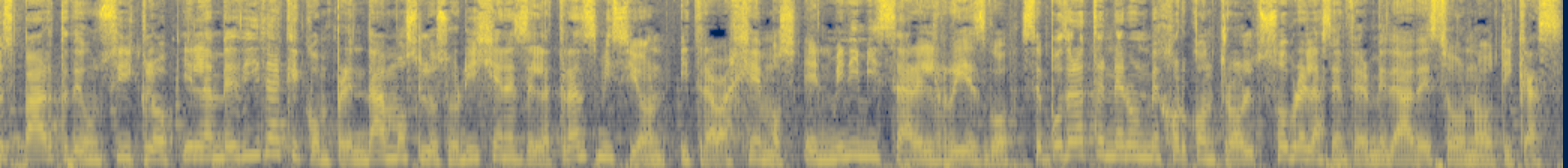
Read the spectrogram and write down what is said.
Es parte de un ciclo y en la medida que comprendamos los orígenes de la transmisión y trabajemos en minimizar el riesgo, se podrá tener un mejor control sobre las enfermedades zoonóticas.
